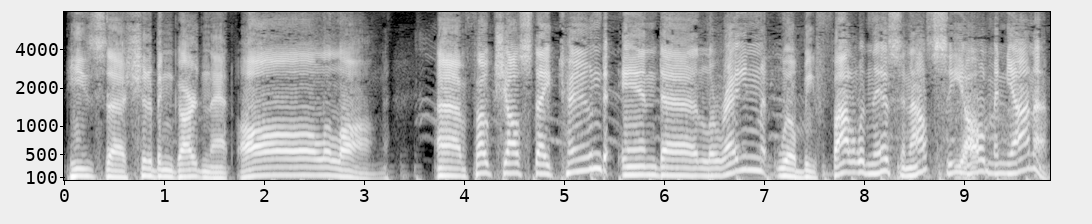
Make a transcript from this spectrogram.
he's uh, should have been guarding that all along. Uh, folks, y'all stay tuned, and uh, Lorraine will be following this, and I'll see y'all manana.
